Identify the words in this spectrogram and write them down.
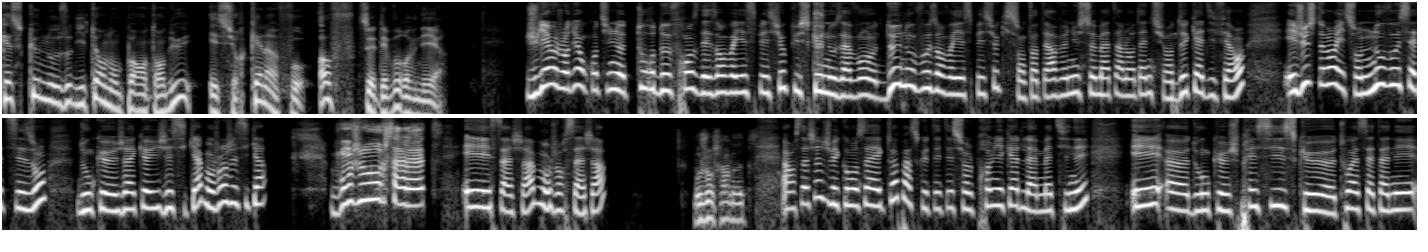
qu'est-ce que nos auditeurs n'ont pas entendu et sur quelle info off souhaitez-vous revenir? Julien, aujourd'hui, on continue notre tour de France des envoyés spéciaux puisque nous avons deux nouveaux envoyés spéciaux qui sont intervenus ce matin à l'antenne sur deux cas différents. Et justement, ils sont nouveaux cette saison. Donc, euh, j'accueille Jessica. Bonjour Jessica. Bonjour Charlotte. Et Sacha. Bonjour Sacha. Bonjour Charlotte. Alors Sacha, je vais commencer avec toi parce que tu étais sur le premier cas de la matinée. Et euh, donc euh, je précise que euh, toi, cette année,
